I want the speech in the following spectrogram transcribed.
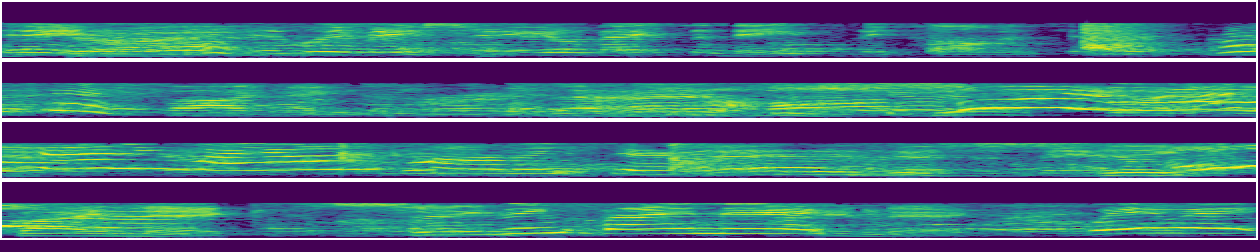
Hey, trying. Emily, make sure you go back to Nate for the commentary. Okay. Fucking Christ. That's a sink I'm by Nic. adding my own That is commentary. a sink by Nic. Sink Think by by Nic. Nic. Wait, wait.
